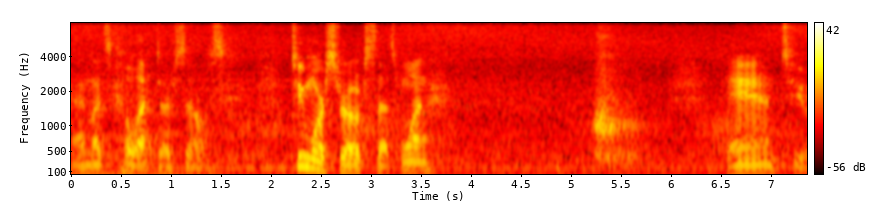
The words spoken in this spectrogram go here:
And let's collect ourselves. Two more strokes, that's one. And two.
